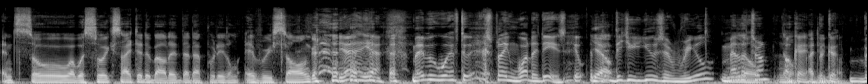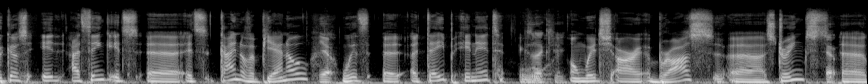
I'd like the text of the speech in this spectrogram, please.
And so I was so excited about it that I put it on every song. yeah, yeah. Maybe we have to explain what it is. It- Yeah. Did you use a real mellotron? no, okay, I because, not. because it, I think it's uh, it's kind of a piano Yeah. with a, a tape in it, Exactly. on which are brass uh, strings, Yep. uh,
